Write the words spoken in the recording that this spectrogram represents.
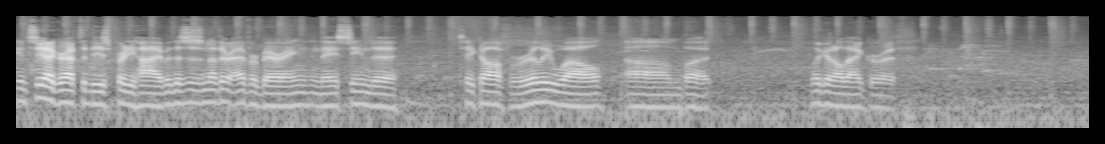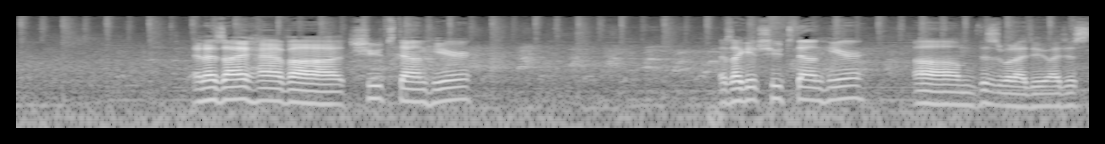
You can see I grafted these pretty high, but this is another everbearing and they seem to take off really well. Um, but look at all that growth. And as I have uh, shoots down here, as I get shoots down here, um, this is what I do. I just,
